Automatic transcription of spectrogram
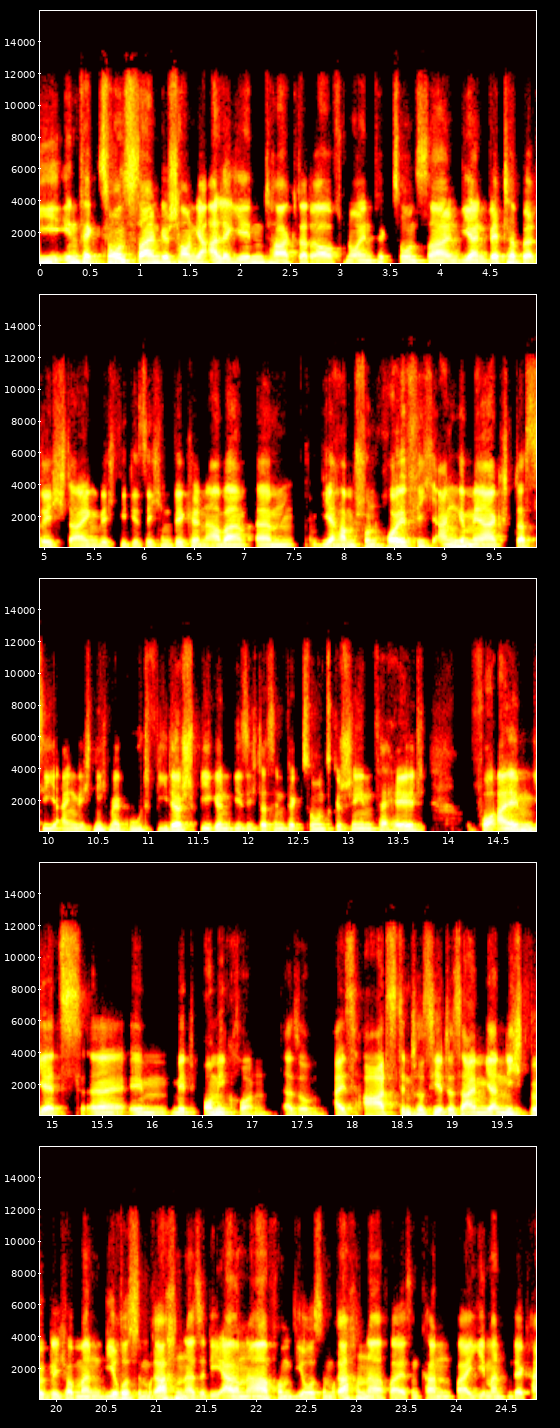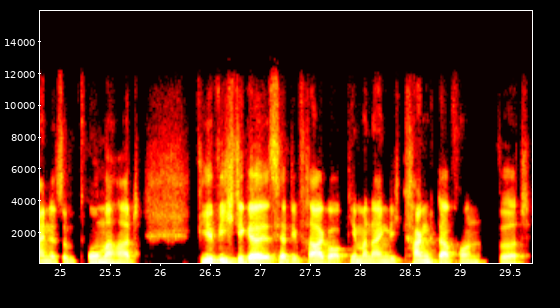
Die Infektionszahlen, wir schauen ja alle jeden Tag darauf, neue Infektionszahlen, wie ein Wetterbericht eigentlich, wie die sich entwickeln. Aber ähm, wir haben schon häufig angemerkt, dass sie eigentlich nicht mehr gut widerspiegeln, wie sich das Infektionsgeschehen verhält. Vor allem jetzt äh, im, mit Omikron. Also als Arzt interessiert es einem ja nicht wirklich, ob man ein Virus im Rachen, also die RNA vom Virus im Rachen nachweisen kann bei jemandem, der keine Symptome hat. Viel wichtiger ist ja die Frage, ob jemand eigentlich krank davon wird.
